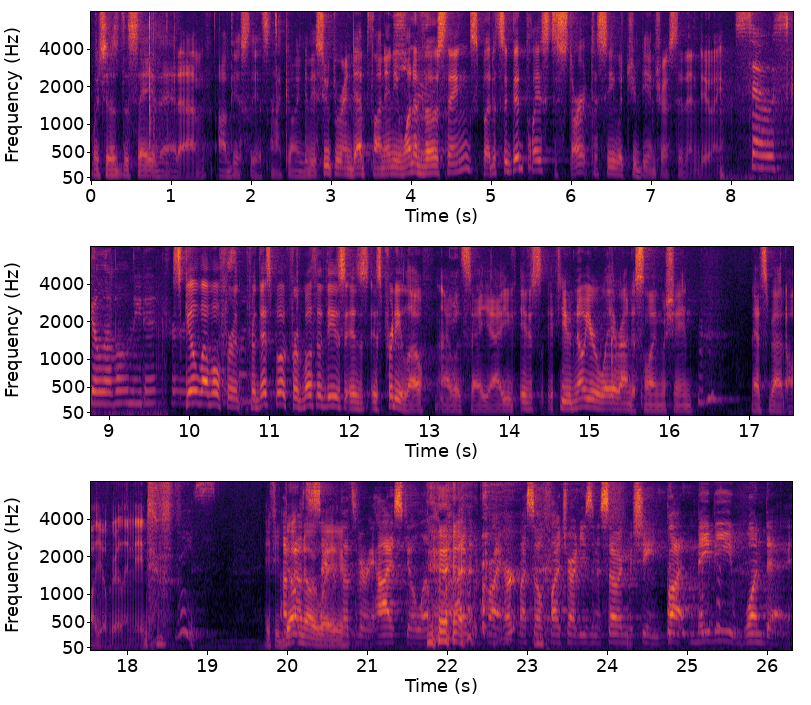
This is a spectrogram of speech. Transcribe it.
which is to say that um, obviously it's not going to be super in depth on any one of those things, but it's a good place to start to see what you'd be interested in doing. so skill level needed for Skill level this for, one? for this book, for both of these, is, is pretty low, I would say. Yeah, you, if, if you know your way around a sewing machine, Mm-hmm. that's about all you'll really need. Nice. If you I'm don't know to say where that you that's very high skill level. I would probably hurt myself if I tried using a sewing machine, but maybe one day.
